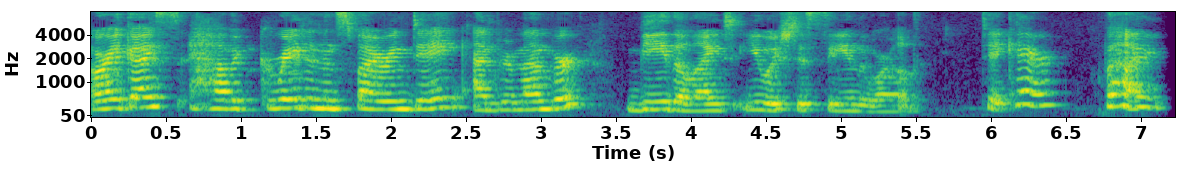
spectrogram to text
Alright guys, have a great and inspiring day and remember, be the light you wish to see in the world. Take care. Bye.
